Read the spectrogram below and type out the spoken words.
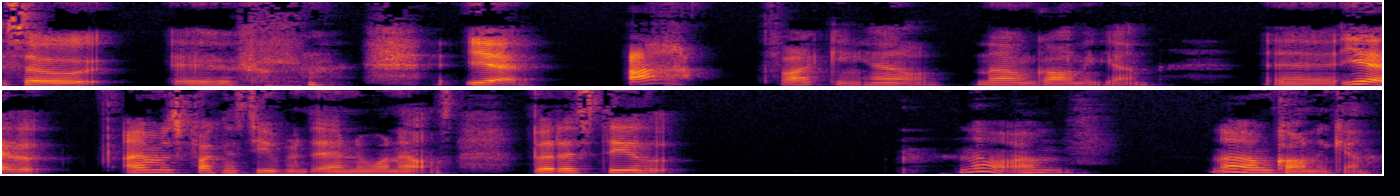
so uh, yeah. Ah, fucking hell. Now I'm gone again. Uh, yeah, I'm as fucking stupid as anyone else. But I still, no, I'm, no, I'm gone again.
